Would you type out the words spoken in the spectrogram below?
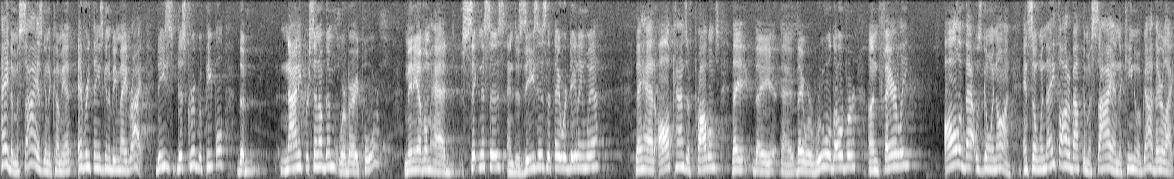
hey, the Messiah is going to come in, everything's going to be made right. These, this group of people, the 90% of them were very poor. Many of them had sicknesses and diseases that they were dealing with. They had all kinds of problems. They, they, uh, they were ruled over unfairly. All of that was going on. And so when they thought about the Messiah and the kingdom of God, they were like,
